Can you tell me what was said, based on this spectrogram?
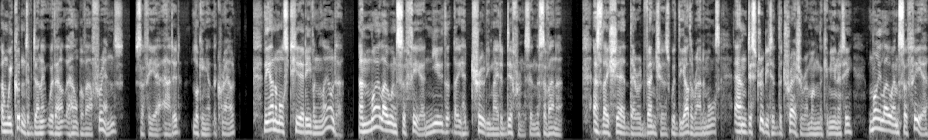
And we couldn't have done it without the help of our friends, Sophia added, looking at the crowd. The animals cheered even louder, and Milo and Sophia knew that they had truly made a difference in the savannah. As they shared their adventures with the other animals and distributed the treasure among the community, Milo and Sophia,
